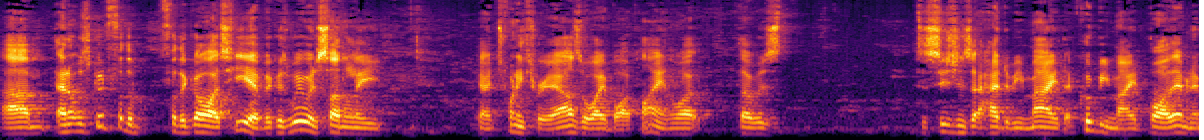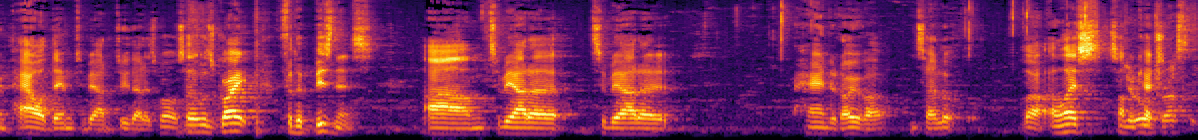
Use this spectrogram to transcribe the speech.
um, and it was good for the for the guys here because we were suddenly, you know, 23 hours away by plane. Like there was decisions that had to be made that could be made by them and empowered them to be able to do that as well. So it was great for the business um, to be able to to be able to hand it over and say, look, look unless someone You're all catches. trusted.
